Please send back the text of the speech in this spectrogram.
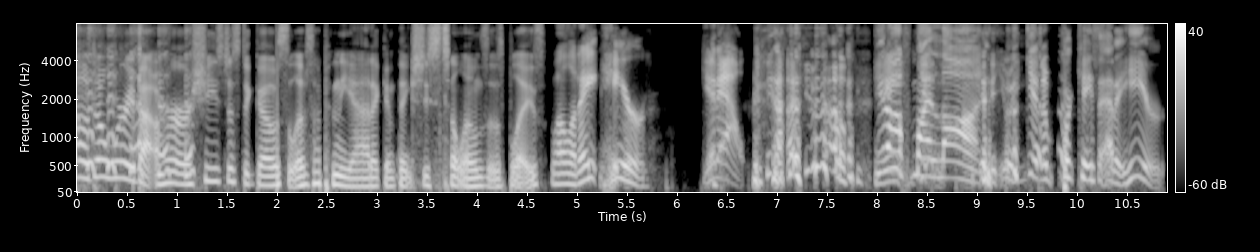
Oh, don't worry about her. She's just a ghost that lives up in the attic and thinks she still owns this place. well, it ain't here. Get out. Yeah, you know. Get off my lawn. you get a bookcase out of here.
